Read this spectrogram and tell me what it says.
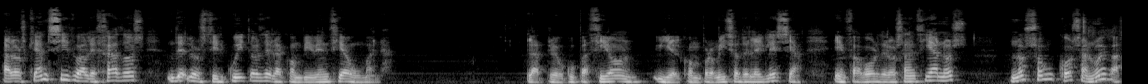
a los que han sido alejados de los circuitos de la convivencia humana. La preocupación y el compromiso de la Iglesia en favor de los ancianos no son cosa nueva.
